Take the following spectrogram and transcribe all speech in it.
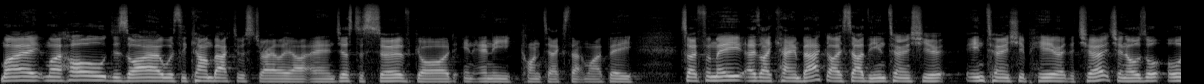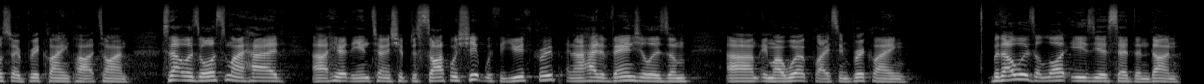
my, my whole desire was to come back to Australia and just to serve God in any context that might be. So for me, as I came back, I started the internship, internship here at the church, and I was also bricklaying part time. So that was awesome. I had uh, here at the internship discipleship with the youth group, and I had evangelism um, in my workplace in bricklaying. But that was a lot easier said than done.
